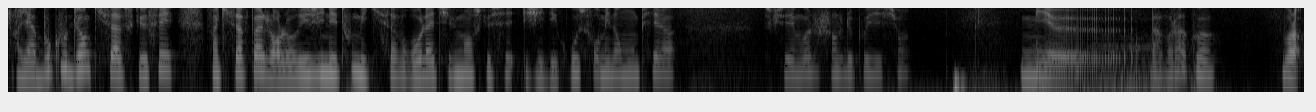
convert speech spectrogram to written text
Genre, il y a beaucoup de gens qui savent ce que c'est. Enfin, qui savent pas, genre, l'origine et tout, mais qui savent relativement ce que c'est. J'ai des grosses fourmis dans mon pied, là. Excusez-moi, je change de position. Mais euh, bah voilà quoi. Voilà.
